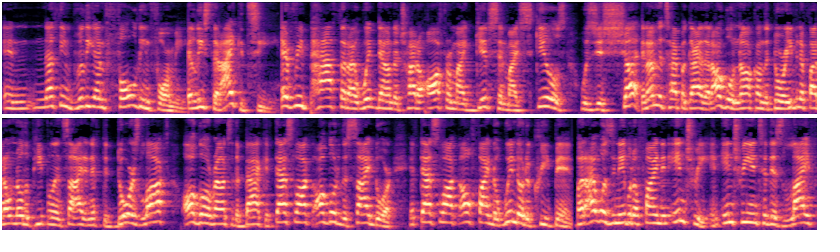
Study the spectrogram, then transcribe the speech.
and nothing really unfolding for me, at least that I could see. Every path that I went down to try to offer my gifts and my skills was just shut. And I'm the type of guy that I'll go knock on the door even if I don't know the people inside. And if the door's locked, I'll go around to the back. If that's locked, I'll go to the side door. If that's locked, I'll find a window to creep in. But I wasn't able to find an entry, an entry into this life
